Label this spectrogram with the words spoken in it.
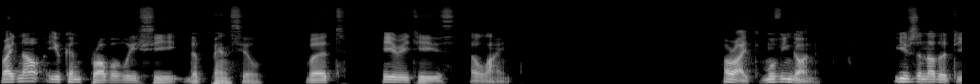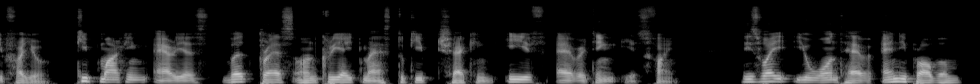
Right now you can probably see the pencil, but here it is aligned. Alright, moving on. Here's another tip for you. Keep marking areas, but press on create mask to keep checking if everything is fine. This way you won't have any problem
